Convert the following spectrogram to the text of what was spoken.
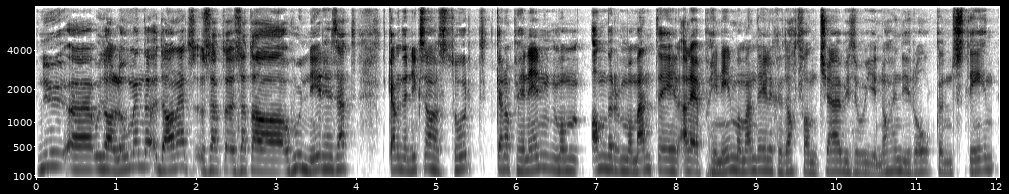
nu, eh, hoe dat Loman dat gedaan heeft, zet dat goed neergezet. Ik heb er niks aan gestoord. Ik heb op geen mom- ander moment eigenlijk, allee, op geen moment eigenlijk gedacht van, tja, wie zou hier nog in die rol kunnen steken.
